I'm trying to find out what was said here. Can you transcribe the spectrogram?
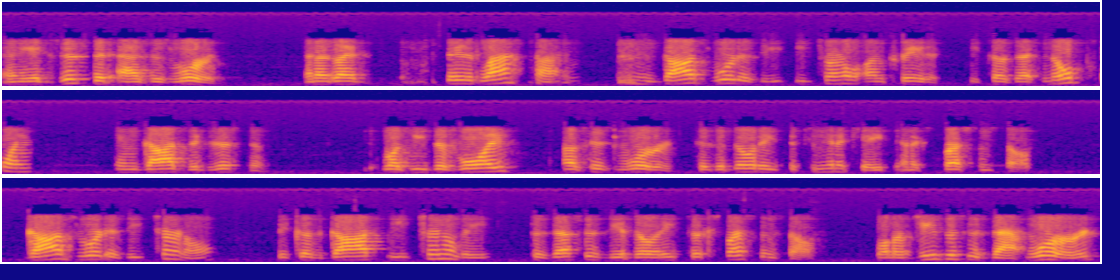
and he existed as his word. And as I stated last time, Mm-hmm. God's word is eternal, uncreated, because at no point in God's existence was he devoid of his word, his ability to communicate and express himself. God's word is eternal because God eternally possesses the ability to express himself. Well, if Jesus is that word,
